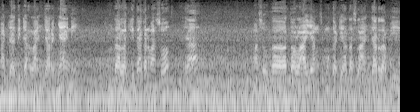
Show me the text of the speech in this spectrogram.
ada tidak lancarnya ini. Sebentar lagi kita akan masuk ya. Masuk ke tol layang semoga di atas lancar tapi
